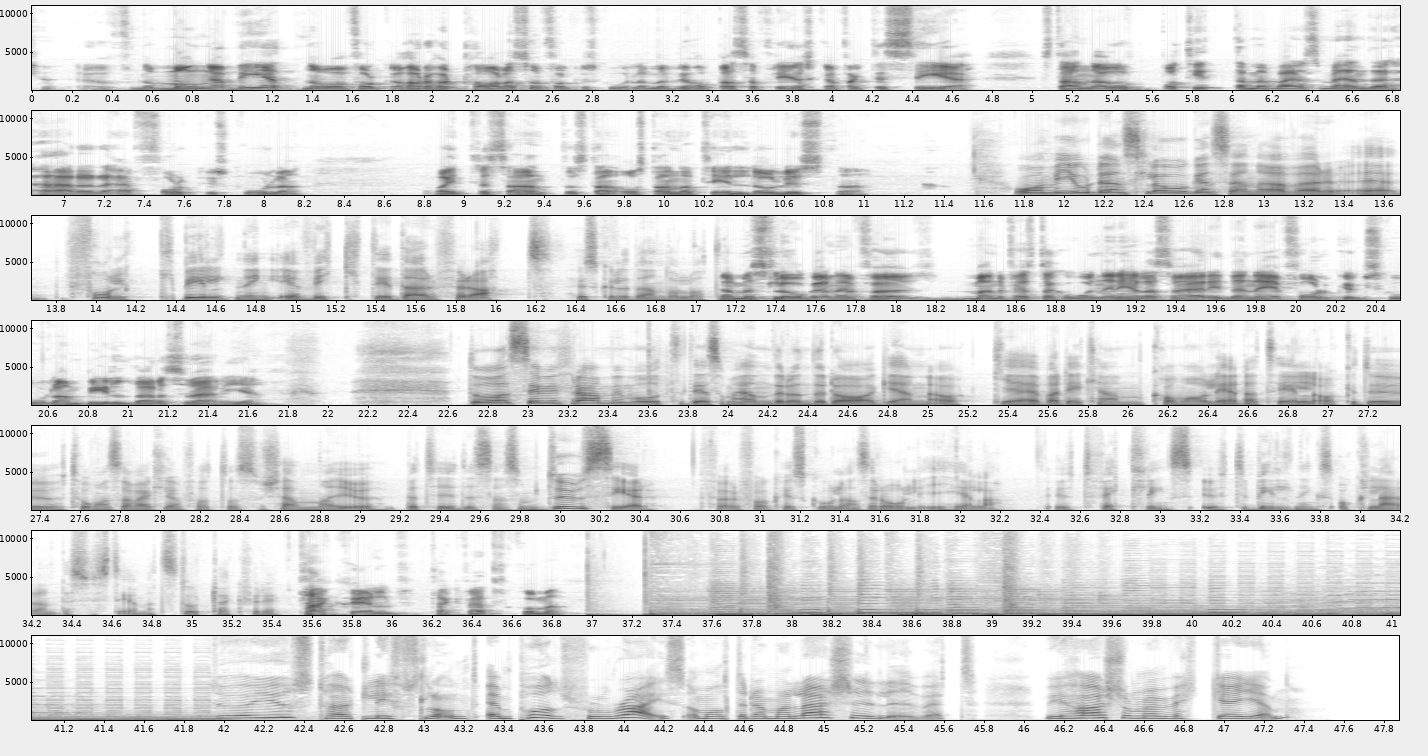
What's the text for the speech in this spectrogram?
Många vet nog, folk har hört talas om folkhögskolan, men vi hoppas att fler ska faktiskt se, stanna upp och titta, men vad är det som händer här? Är det här folkhögskolan? Vad intressant, och stanna till och lyssna. Och om vi gjorde en slogan sen över eh, folkbildning är viktig därför att, hur skulle den då låta? Ja, men sloganen för manifestationen i hela Sverige den är Folkhögskolan bildar Sverige. Då ser vi fram emot det som händer under dagen och eh, vad det kan komma att leda till. Och du, Thomas, har verkligen fått oss att känna ju betydelsen som du ser för folkhögskolans roll i hela utvecklings-, utbildnings och lärandesystemet. Stort tack för det. Tack själv. Tack för att jag fick komma. Just hört Livslångt, en podd från RISE om allt det där man lär sig i livet. Vi hörs om en vecka igen.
